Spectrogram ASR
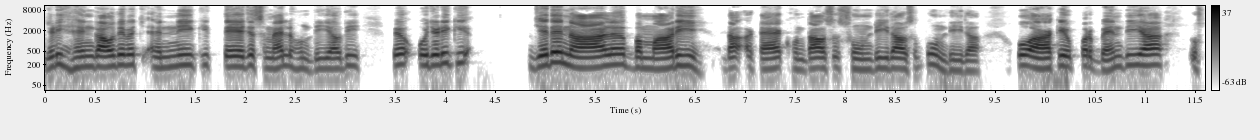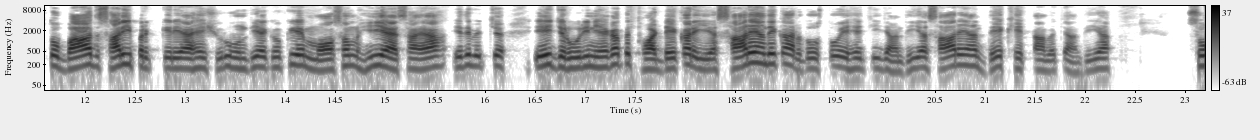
ਜਿਹੜੀ ਹਿੰਗ ਆ, ਉਹਦੇ ਵਿੱਚ ਇੰਨੀ ਕੀ ਤੇਜ਼ ਸਮੈਲ ਹੁੰਦੀ ਆ ਉਹਦੀ, ਤੇ ਉਹ ਜਿਹੜੀ ਕਿ ਜਿਹਦੇ ਨਾਲ ਬਿਮਾਰੀ ਦਾ ਅਟੈਕ ਹੁੰਦਾ, ਉਸ ਸੁੰਡੀ ਦਾ, ਉਸ ਭੁੰਡੀ ਦਾ ਉਹ ਆ ਕੇ ਉੱਪਰ ਬਹਿੰਦੀ ਆ, ਉਸ ਤੋਂ ਬਾਅਦ ਸਾਰੀ ਪ੍ਰਕਿਰਿਆ ਇਹ ਸ਼ੁਰੂ ਹੁੰਦੀ ਹੈ ਕਿਉਂਕਿ ਇਹ ਮੌਸਮ ਹੀ ਐਸਾ ਆ, ਇਹਦੇ ਵਿੱਚ ਇਹ ਜ਼ਰੂਰੀ ਨਹੀਂ ਹੈਗਾ ਕਿ ਤੁਹਾਡੇ ਘਰ ਹੀ ਆ, ਸਾਰਿਆਂ ਦੇ ਘਰ ਦੋਸਤੋ ਇਹ ਚੀਜ਼ ਆਂਦੀ ਆ, ਸਾਰਿਆਂ ਦੇ ਖੇਤਾਂ ਵਿੱਚ ਆਂਦੀ ਆ। ਸੋ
